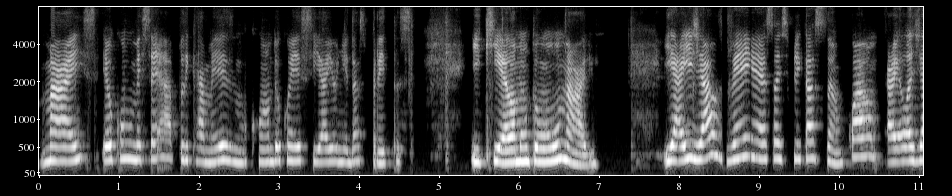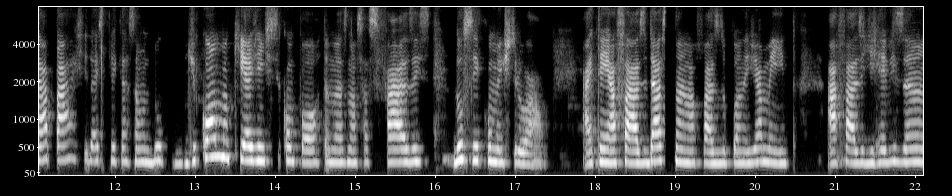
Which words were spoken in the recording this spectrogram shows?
mas eu comecei a aplicar mesmo quando eu conheci a Ioni das Pretas e que ela montou um lunário. E aí já vem essa explicação. Qual, aí ela já parte da explicação do, de como que a gente se comporta nas nossas fases do ciclo menstrual. Aí tem a fase da ação, a fase do planejamento, a fase de revisão,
